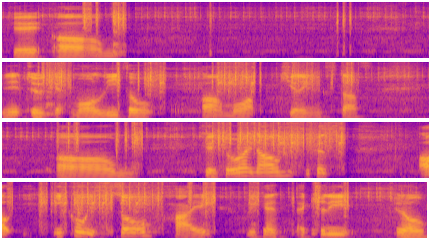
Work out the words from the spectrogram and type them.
Okay. Um. We need to get more lethal, uh, more killing stuff. Um. Okay. So right now, because our eco is so high, we can actually, you know,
